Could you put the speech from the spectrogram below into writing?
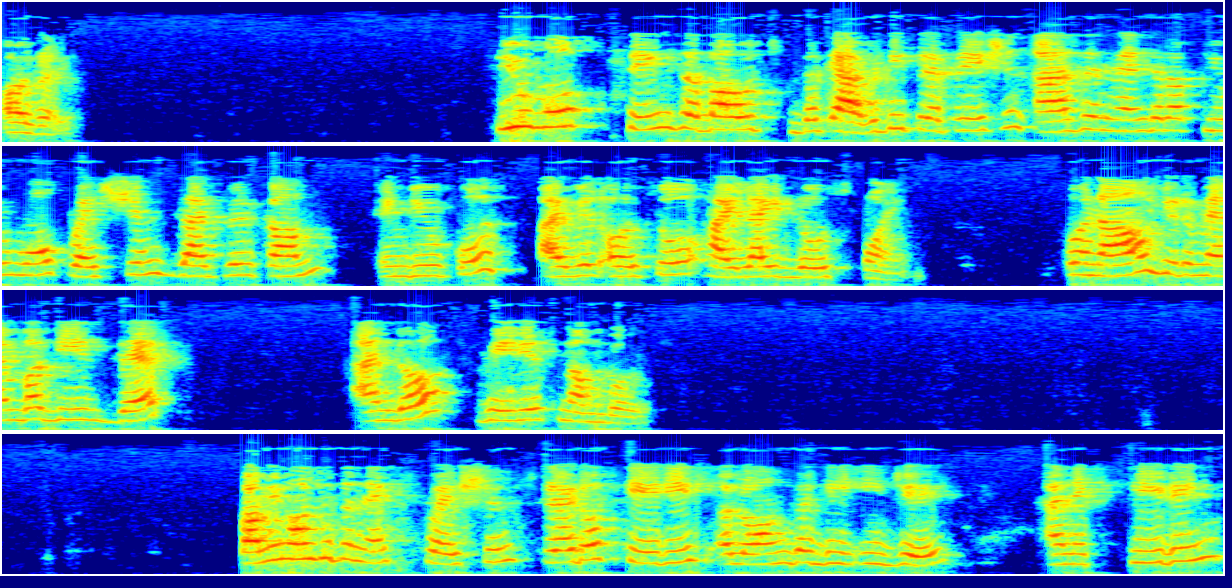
Alright. Few more things about the cavity preparation as and when there are few more questions that will come in due course, I will also highlight those points. For now, you remember these depths and the various numbers. Coming on to the next question, spread of caries along the DEJ and exceeding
